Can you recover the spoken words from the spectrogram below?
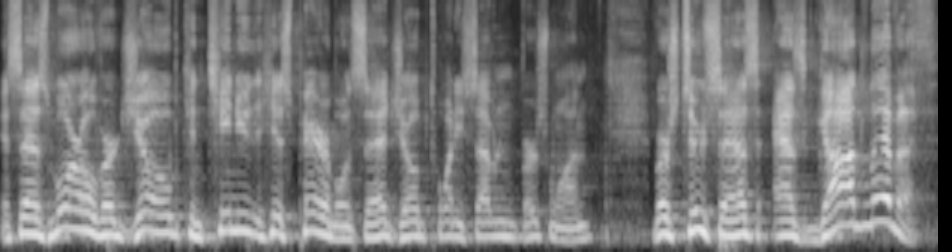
It says, Moreover, Job continued his parable and said, Job 27, verse 1. Verse 2 says, As God liveth,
